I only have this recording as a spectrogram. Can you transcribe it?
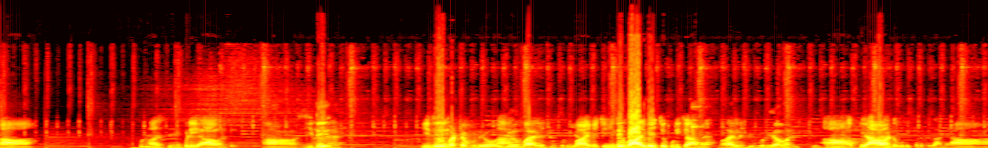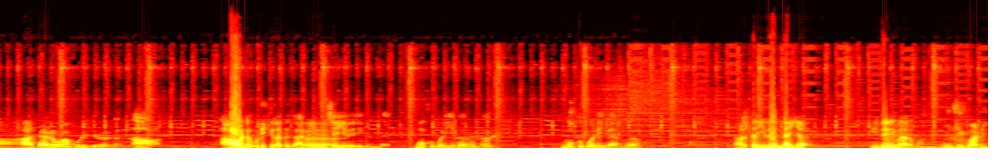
ஆ. இப்படி ஆ, வச்சு இப்படி ஆவண்டு ஆ இது இது வாய் வச்சு இது வாய் வச்சு குடிக்காம வாய் வச்சு குடிக்காமல் ஆ அப்படி ஆவாண்டு குடிக்கிறதுக்காண்டி ஆச்சாரமாக குடிக்கிறது ஆ ஆவாண்டு குடிக்கிறதுக்காண்டி இது செய்து இருக்கீங்க மூக்கு பணி பாருங்க மூக்கு பணி பாருங்க அடுத்த இது என்ன இது பாருங்க மிதி வடி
